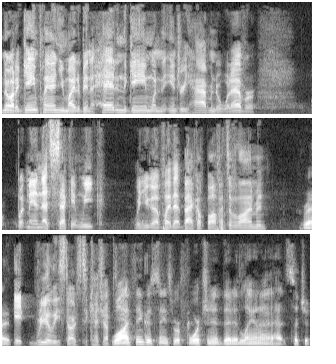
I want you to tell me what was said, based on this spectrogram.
know how to game plan. You might have been ahead in the game when the injury happened or whatever. But man, that second week when you got to play that backup offensive lineman, Right. it really starts to catch up. Well, to I think the Saints were fortunate that Atlanta had such a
